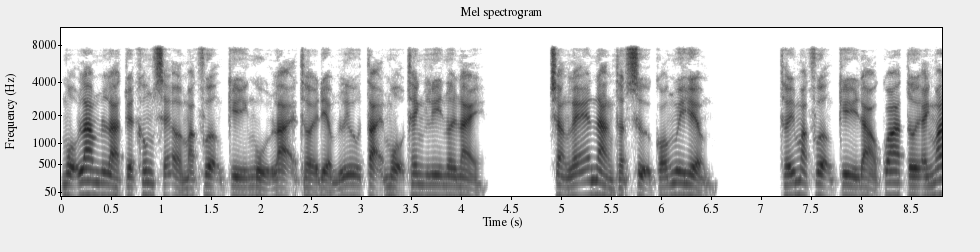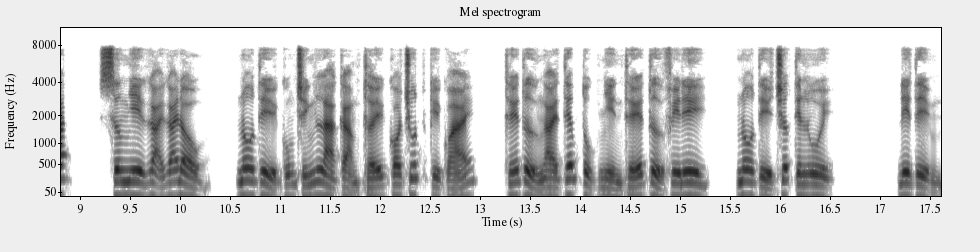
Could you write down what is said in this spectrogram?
Mộ Lam là tuyệt không sẽ ở Mạc Phượng Kỳ ngủ lại thời điểm lưu tại mộ thanh ly nơi này. Chẳng lẽ nàng thật sự có nguy hiểm? Thấy Mạc Phượng Kỳ đảo qua tới ánh mắt, Sương Nhi gãi gãi đầu, nô tỷ cũng chính là cảm thấy có chút kỳ quái, thế tử ngài tiếp tục nhìn thế tử phi đi, nô tỳ trước tiên lui. Đi tìm.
